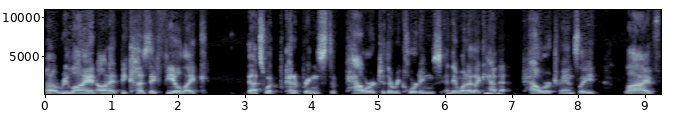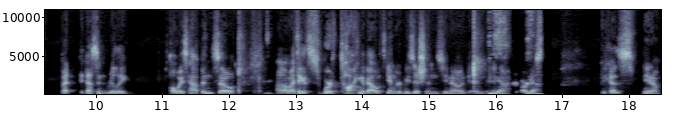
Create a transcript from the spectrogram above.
uh, reliant on it because they feel like that's what kind of brings the power to their recordings and they want to like mm-hmm. have that power translate live but it doesn't really always happen. So um, i think it's worth talking about with younger musicians you know and, and yeah, artists. yeah. because you know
